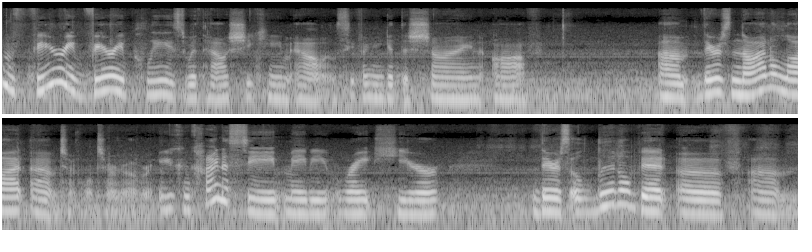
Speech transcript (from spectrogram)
am very, very pleased with how she came out. Let's see if I can get the shine off. Um, there's not a lot, of, we'll turn it over. You can kind of see maybe right here, there's a little bit of um,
